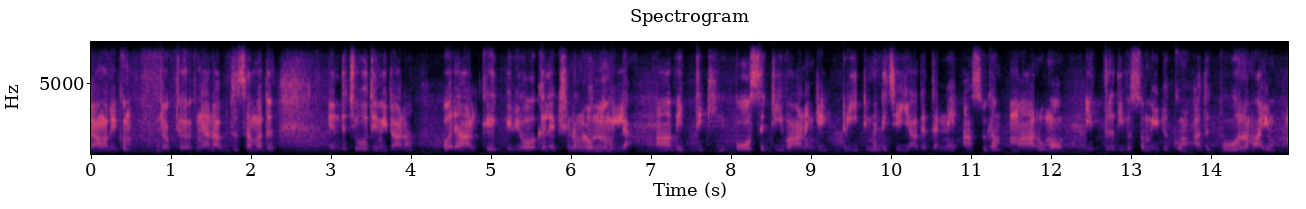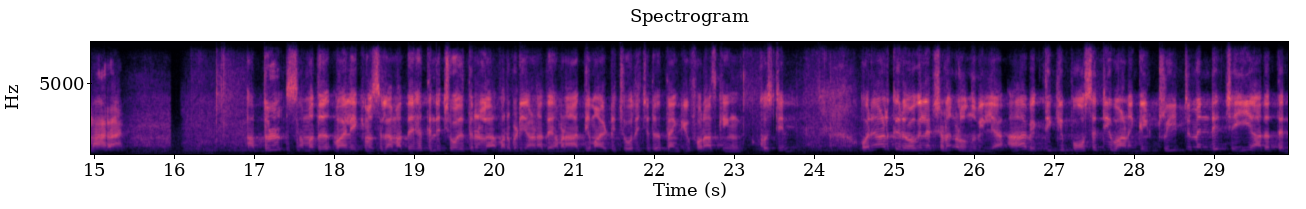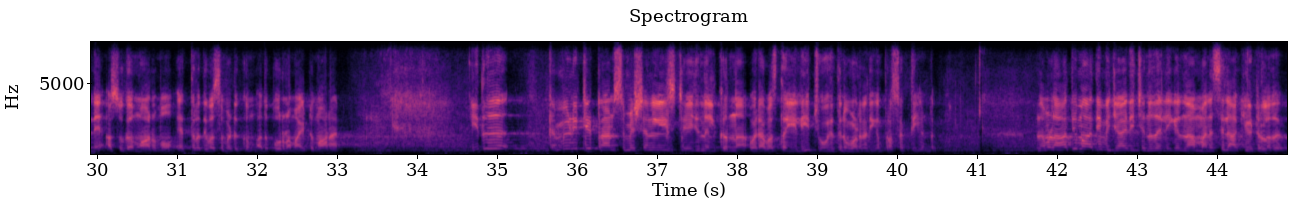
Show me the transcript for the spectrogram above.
അസ്സാം വലൈക്കും ഡോക്ടർ ഞാൻ അബ്ദുൽ സമദ്. എന്റെ ചോദ്യം ഇതാണ് ഒരാൾക്ക് രോഗലക്ഷണങ്ങളൊന്നുമില്ല. ആ വ്യക്തിക്ക് പോസിറ്റീവ് ആണെങ്കിൽ ട്രീറ്റ്മെന്റ് ചെയ്യാതെ തന്നെ അസുഖം മാറുമോ? എത്ര ദിവസം എടുക്കും അത് പൂർണമായും മാറാൻ? അബ്ദുൾ സമദ് വാലേക്കും അസ്സലാം. അദ്ദേഹത്തിന്റെ ചോദ്യത്തിനുള്ള മറുപടിയാണ് അദ്ദേഹമാണ് ആദ്യമായിട്ട് ചോദിച്ചത്. Thank you for asking question ഒരാൾക്ക് രോഗലക്ഷണങ്ങളൊന്നുമില്ല. ആ വ്യക്തിക്ക് പോസിറ്റീവ് ആണെങ്കിൽ ട്രീറ്റ്മെന്റ് ചെയ്യാതെ തന്നെ അസുഖം മാറുമോ? എത്ര ദിവസം എടുക്കും അത് പൂർണമായിട്ട് മാറാൻ? ഇത് കമ്മ്യൂണിറ്റി ട്രാൻസ്മിഷനിൽ സ്റ്റേജിൽ നിൽക്കുന്ന ഒരവസ്ഥയിൽ ഈ ചോദ്യത്തിന് വളരെയധികം പ്രസക്തിയുണ്ട്. നമ്മൾ ആദ്യം ആദ്യം വിചാരിച്ചിരുന്നത് അല്ലെങ്കിൽ നാം മനസ്സിലാക്കിയിട്ടുള്ളത്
